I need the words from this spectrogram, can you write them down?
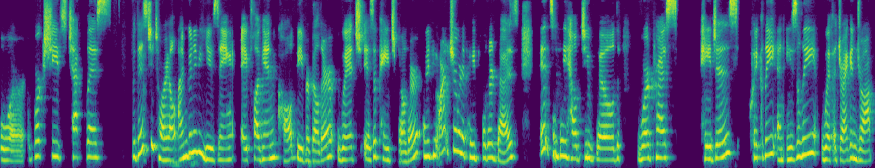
or worksheets, checklists. For this tutorial, I'm going to be using a plugin called Beaver Builder, which is a page builder. And if you aren't sure what a page builder does, it simply helps you build WordPress pages quickly and easily with a drag and drop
